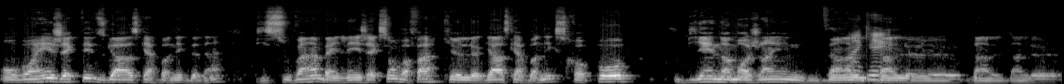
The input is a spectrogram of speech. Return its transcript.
on va injecter du gaz carbonique dedans. Puis souvent, ben, l'injection va faire que le gaz carbonique sera pas bien homogène dans, dans, le, dans, dans, le,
